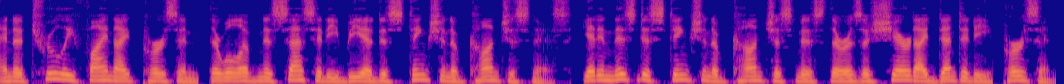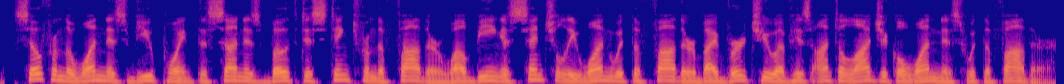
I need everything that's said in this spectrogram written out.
and a truly finite person, there will of necessity be a distinction of consciousness, yet in this distinction of consciousness there is a shared identity person, so from the oneness viewpoint the Son is both distinct from the Father while being essentially one with the Father by virtue of his ontological oneness with the Father.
